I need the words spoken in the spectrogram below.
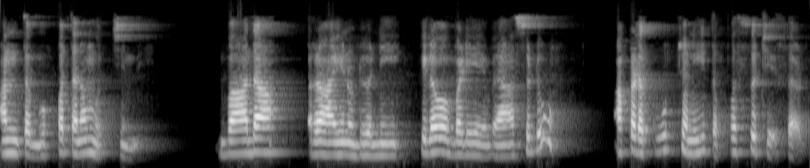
అంత గొప్పతనం వచ్చింది. బాధారాయణుడు అని పిలువబడే వ్యాసుడు అక్కడ కూర్చొని తపస్సు చేశాడు.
